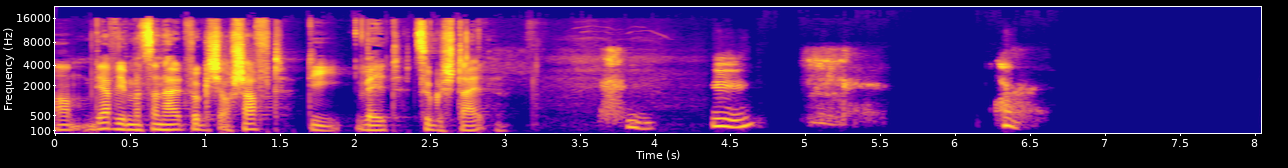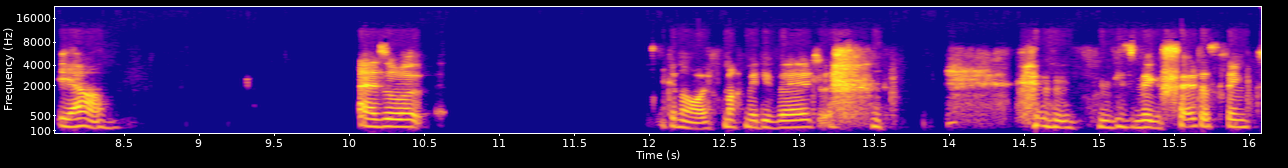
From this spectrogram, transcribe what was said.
ähm, ja, wie man es dann halt wirklich auch schafft, die Welt zu gestalten. Mhm. Ja, also genau, ich mache mir die Welt, wie es mir gefällt, das klingt,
